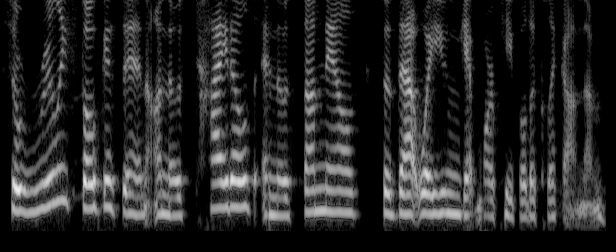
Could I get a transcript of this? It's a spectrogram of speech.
So really focus in on those titles and those thumbnails so that way you can get more people to click on them.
